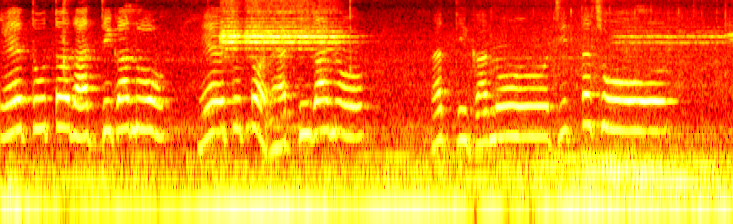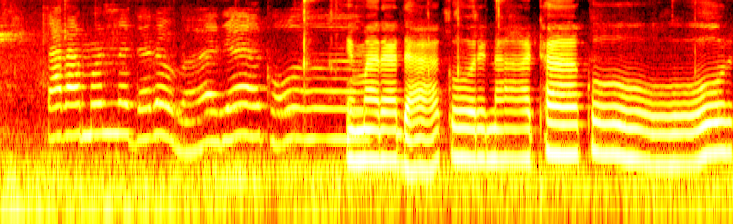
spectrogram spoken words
હે, તું તો રાધિકાનો, હે, તું તો રાધિકાનો રાધિકાનો ચિત્ત છો એ મારા ડાકોરના ઠાકોર,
